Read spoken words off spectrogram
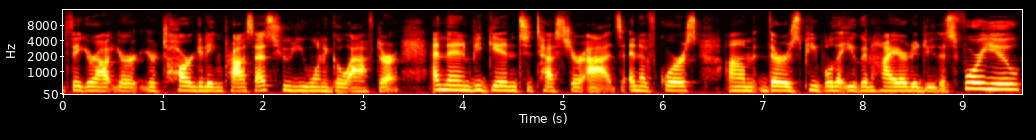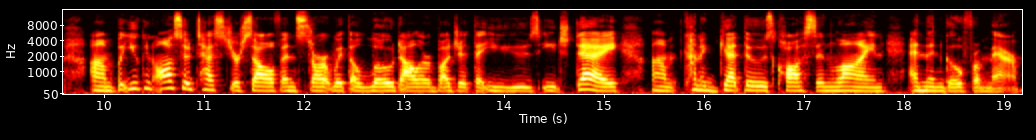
figure out your your targeting process, who you want to go after, and then begin to test your ads. And of course, um, there's people people that you can hire to do this for you. Um, but you can also test yourself and start with a low dollar budget that you use each day, um, kind of get those costs in line, and then go from there.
